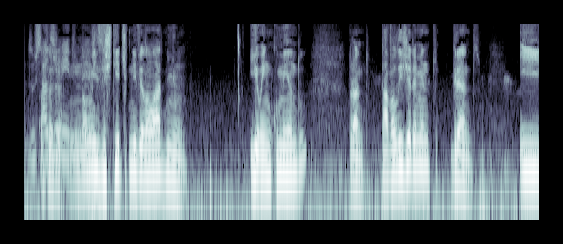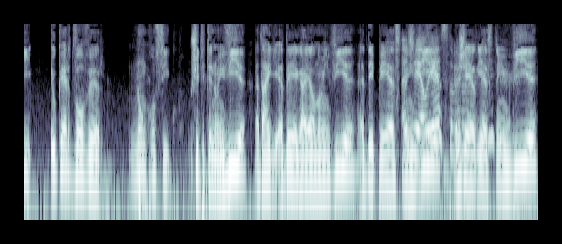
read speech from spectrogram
dos Estados seja, Unidos não mesmo. existia disponível em lado nenhum. E eu encomendo, pronto, estava ligeiramente grande. E eu quero devolver, não consigo. O XTT não envia, a DH a DHL não envia, a DPS não A envia, GLS a GLS não envia.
